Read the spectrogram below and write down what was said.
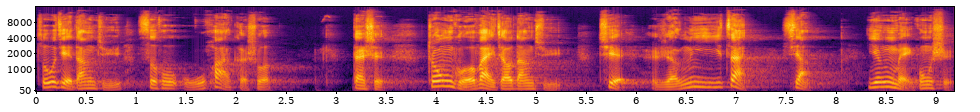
租界当局似乎无话可说。但是，中国外交当局却仍一再向英美公使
